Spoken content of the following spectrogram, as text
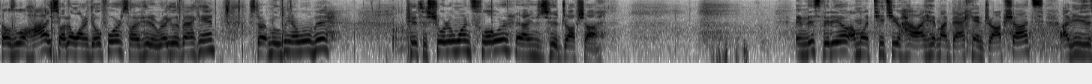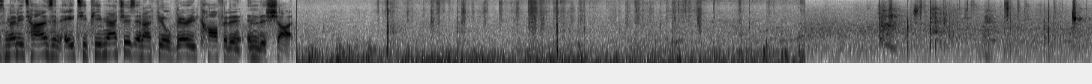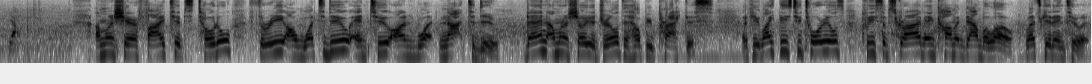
that was a little high, so I don't want to go for it. So I hit a regular backhand, start moving a little bit. Hits a shorter one, slower, and I can just hit a drop shot. In this video, I'm gonna teach you how I hit my backhand drop shots. I've used this many times in ATP matches and I feel very confident in this shot. I'm gonna share five tips total, three on what to do and two on what not to do. Then I'm gonna show you a drill to help you practice. If you like these tutorials, please subscribe and comment down below. Let's get into it.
